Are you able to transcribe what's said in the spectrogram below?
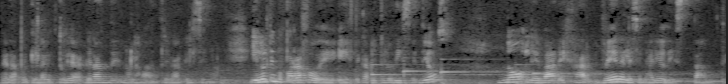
¿verdad? Porque la victoria grande nos la va a entregar el Señor. Y el último párrafo de este capítulo dice, Dios no le va a dejar ver el escenario distante,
